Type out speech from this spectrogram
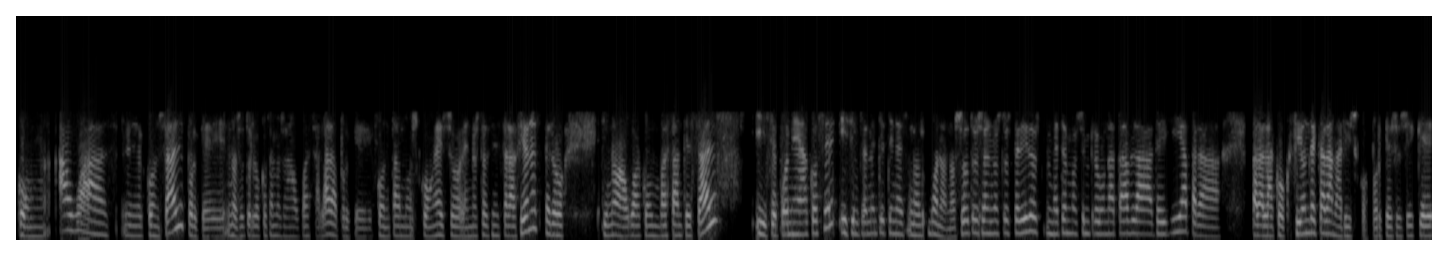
Con aguas eh, con sal, porque nosotros lo cocemos en agua salada, porque contamos con eso en nuestras instalaciones, pero si no, agua con bastante sal y se pone a cocer y simplemente tienes, bueno, nosotros en nuestros pedidos metemos siempre una tabla de guía para, para la cocción de cada marisco, porque eso sí que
